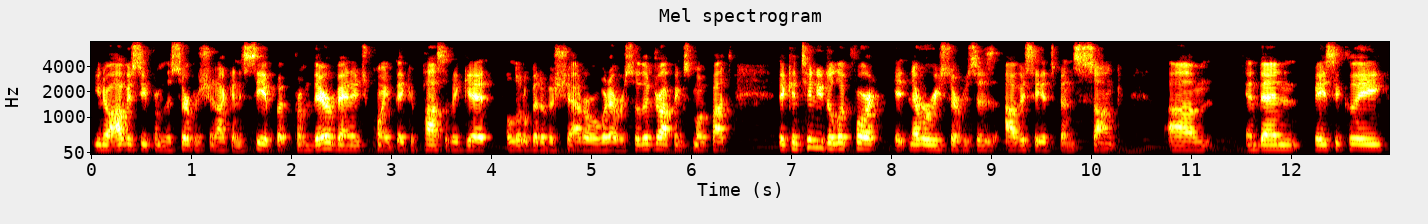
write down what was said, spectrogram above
you know, obviously from the surface you're not going to see it, but from their vantage point, they could possibly get a little bit of a shadow or whatever. So they're dropping smoke pots. They continue to look for it. It never resurfaces. Obviously, it's been sunk. Um, and then basically,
